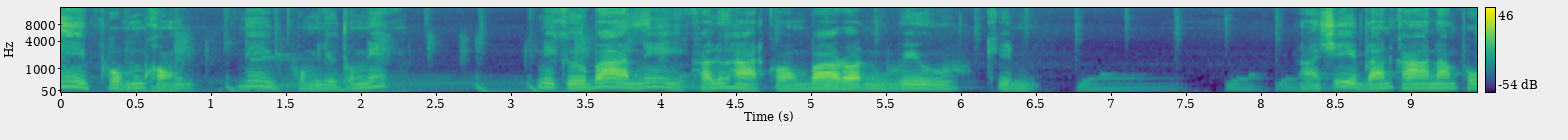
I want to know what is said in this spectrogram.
นี่ผมของนี่ผมอยู่ตรงนี้ นี่คือบ้านนี่คฤหาสน์ของบารอนวิลคิน อาชีพร้านค้าน้ำพุ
